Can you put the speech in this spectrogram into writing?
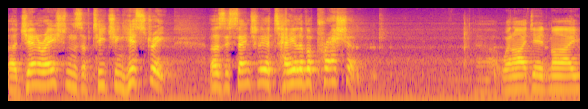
uh, generations of teaching history as essentially a tale of oppression when I did my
